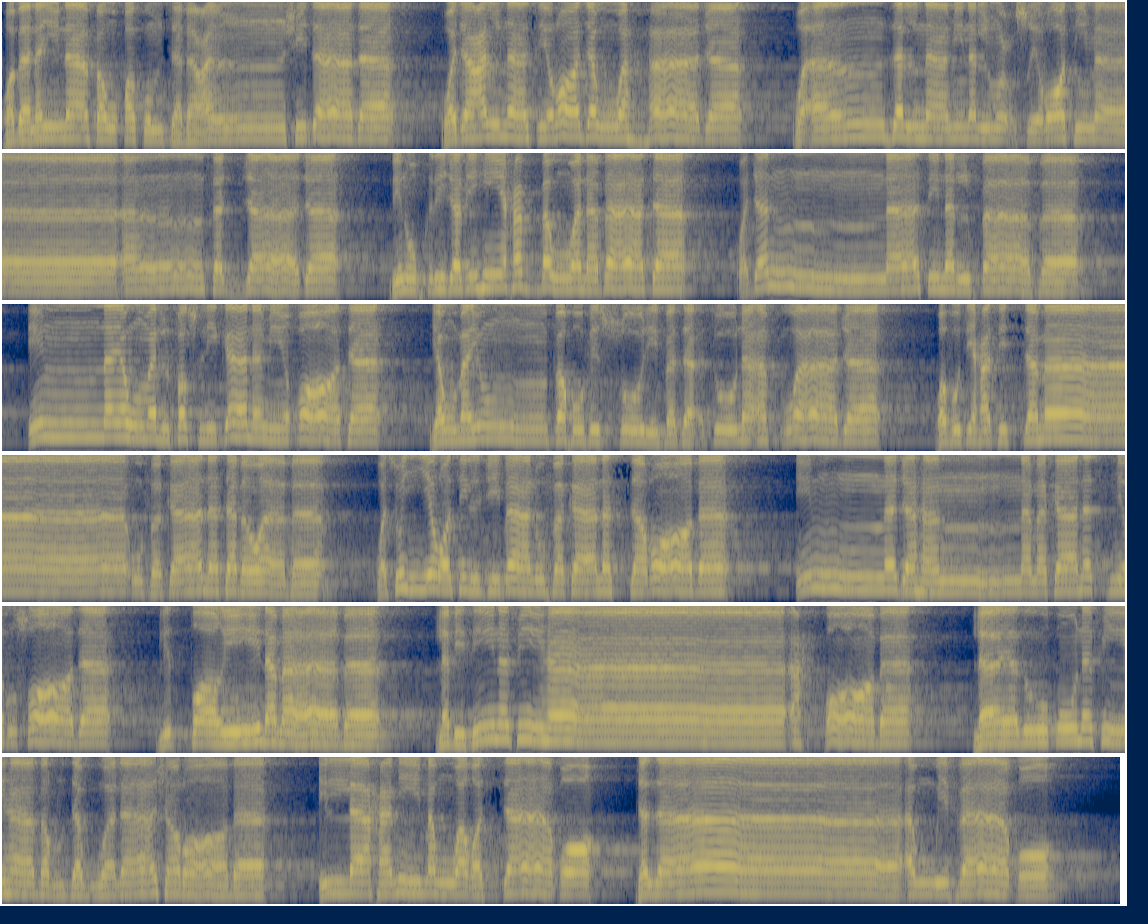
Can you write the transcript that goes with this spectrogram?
وبنينا فوقكم سبعا شدادا وجعلنا سراجا وهاجا وأنزلنا من المعصرات ماء ثجاجا لنخرج به حبا ونباتا وجنات الفافا إن يوم الفصل كان ميقاتا يوم ينفخ في الصور فتأتون أفواجا وفتحت السماء فكانت أبوابا وسيرت الجبال فكانت سرابا إن جهنم كانت مرصادا للطاغين مآبا لبثين فيها أحقابا لا يذوقون فيها بردا ولا شرابا إلا حميما وغساقا جزاء وفاقا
